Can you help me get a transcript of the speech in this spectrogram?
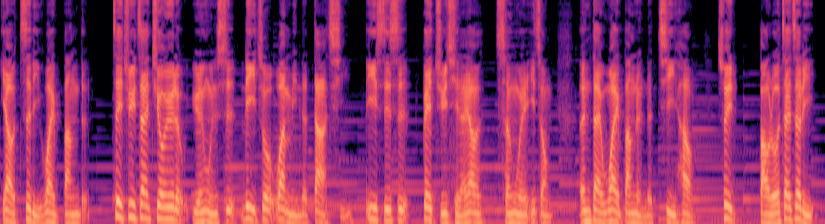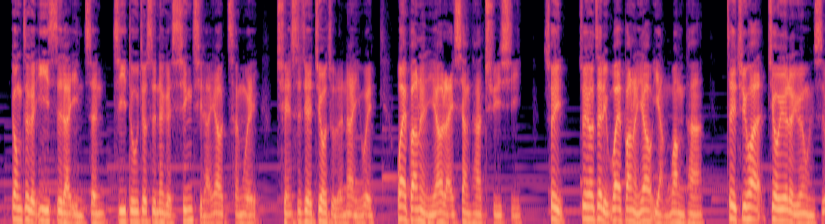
要治理外邦的。这句在旧约的原文是立作万民的大旗，意思是被举起来要成为一种恩待外邦人的记号。所以保罗在这里用这个意思来引申，基督就是那个兴起来要成为全世界救主的那一位，外邦人也要来向他屈膝。所以。最后，这里外邦人要仰望他这句话，旧约的原文是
